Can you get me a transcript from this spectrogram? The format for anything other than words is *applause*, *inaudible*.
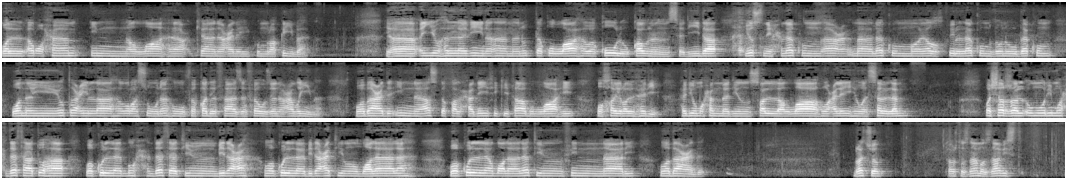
والأرحام إن الله كان عليكم رقيبا. يا أيها الذين آمنوا اتقوا الله وقولوا قولا سديدا. يصلح لكم أعمالكم ويغفر لكم ذنوبكم. ومن يطع الله ورسوله فقد فاز فوزا عظيما. وبعد إن أصدق الحديث كتاب الله وخير الهدي هدي محمد صلى الله عليه وسلم. وشر الأمور محدثاتها وكل محدثة بدعة وكل بدعة ضلالة وكل ضلالة في النار وبعد Braćo, kao što znamo, zavist,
